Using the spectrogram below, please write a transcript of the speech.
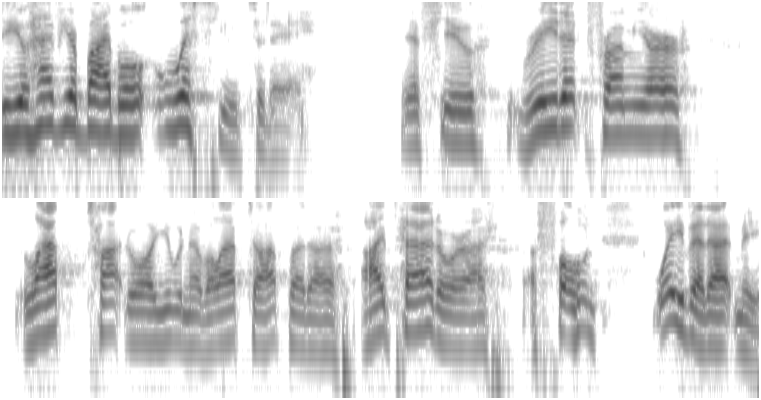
Do you have your Bible with you today? If you read it from your laptop, well, you wouldn't have a laptop, but an iPad or a, a phone, wave it at me.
